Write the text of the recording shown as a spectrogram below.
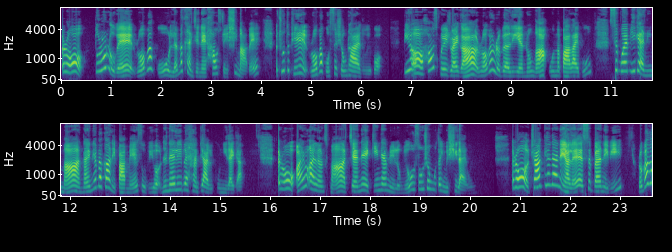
အဲ့တော့သူတို့လိုပဲရောဘတ်ကိုလက်မခံချင်တဲ့ house တွေရှိမှာပဲအထူးသဖြင့်ရောဘတ်ကိုစစ်ရှုံးထားတဲ့သူတွေပေါ့ပြီးတော့ House Greyjoy က Robert Rebellion တို့ကဝင်မပါလိုက်ဘူးစစ်ပွဲပြီးကန်ဒီမှာနိုင်တဲ့ဘက်ကနေပါမယ်ဆိုပြီးတော့နည်းနည်းလေးပဲဟန်ပြပြီးကူညီလိုက်တာ အဲ့တော့ Iron Islands မှာကျန်တဲ့ kingdom တွေလိုမျိုးဆုံးရှုံးမှုတိတ်မရှိလိုက်ဘူးအဲ့တော့ Char kingdom တွေကလည်းစစ်ပန်းနေပြီရိုဘတ်က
